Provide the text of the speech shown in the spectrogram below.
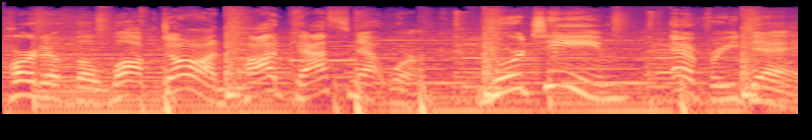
part of the Locked On Podcast Network. Your team every day.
